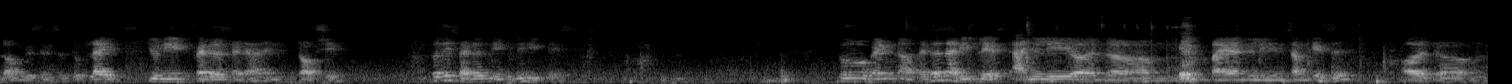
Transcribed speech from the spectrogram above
long distances to fly, you need feathers that are in top shape. So these feathers need to be replaced. So when uh, feathers are replaced annually or um, biannually in some cases, or um,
